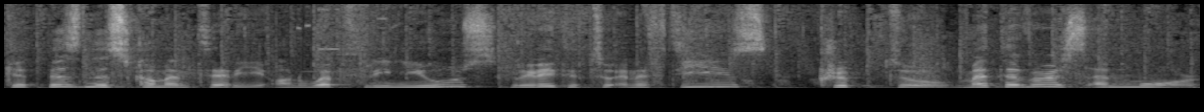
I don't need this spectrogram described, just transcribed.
Get business commentary on Web3 news related to NFTs, crypto, metaverse, and more.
